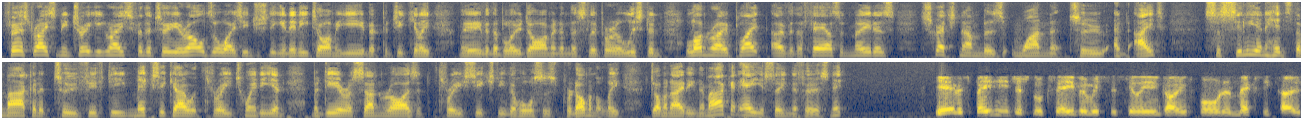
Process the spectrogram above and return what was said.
first race, an intriguing race for the two year olds, always interesting at any time of year, but particularly either the Blue Diamond and the Slipper are listed. Lonhro Plate over the 1,000 metres, scratch numbers 1, 2, and 8. Sicilian heads the market at 250, Mexico at 320, and Madeira Sunrise at 360. The horses predominantly dominating the market. How are you seeing the first, Nick? Yeah, the speed here just looks even with Sicilian going forward and Mexico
